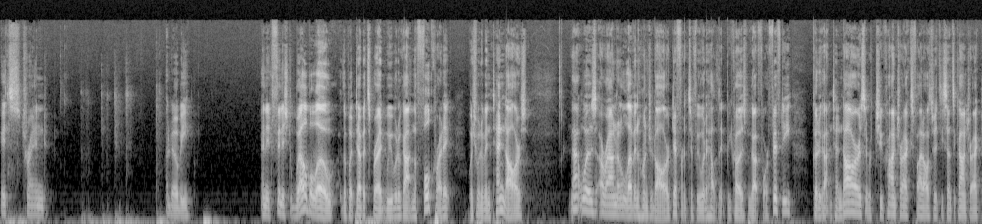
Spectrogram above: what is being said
its trend. Adobe. And it finished well below the put debit spread. We would have gotten the full credit, which would have been $10. That was around an $1,100 difference if we would have held it because we got 450 could have gotten $10. There were two contracts, $5.50 a contract,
